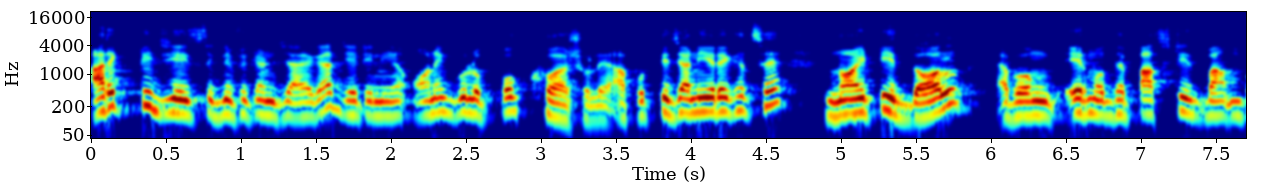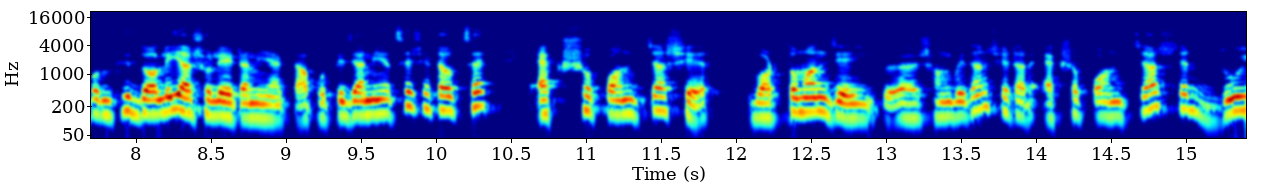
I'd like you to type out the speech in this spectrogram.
আরেকটি যে সিগনিফিক্যান্ট জায়গা, যেটি নিয়ে অনেকগুলো পক্ষ আসলে আপত্তি জানিয়ে রেখেছে, নয়টি দল এবং এর মধ্যে পাঁচটি বামপন্থী দলই আসলে এটা নিয়ে একটা আপত্তি জানিয়েছে। সেটা হচ্ছে একশো পঞ্চাশের বর্তমান যেই সংবিধান সেটার একশো পঞ্চাশের দুই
